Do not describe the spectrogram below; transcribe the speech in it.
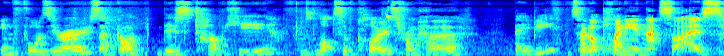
in four zeros. I've got this tub here with lots of clothes from her baby. So I got plenty in that size.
